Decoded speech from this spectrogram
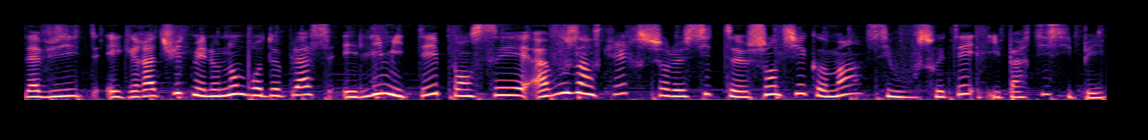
La visite est gratuite, mais le nombre de places est limité. Pensez à vous inscrire sur le site Chantier commun si vous souhaitez y participer.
